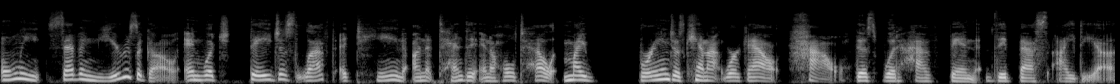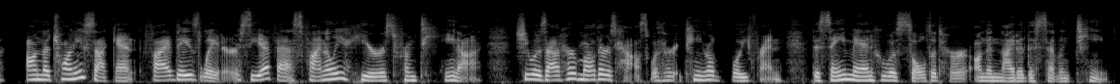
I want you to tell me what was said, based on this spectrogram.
only seven years ago in which they just left a teen unattended in a hotel. My brain just cannot work out how this would have been the best idea. On the 22nd, five days later, CFS finally hears from Tina. She was at her mother's house with her 18 year old boyfriend, the same man who assaulted her on the night of the 17th.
